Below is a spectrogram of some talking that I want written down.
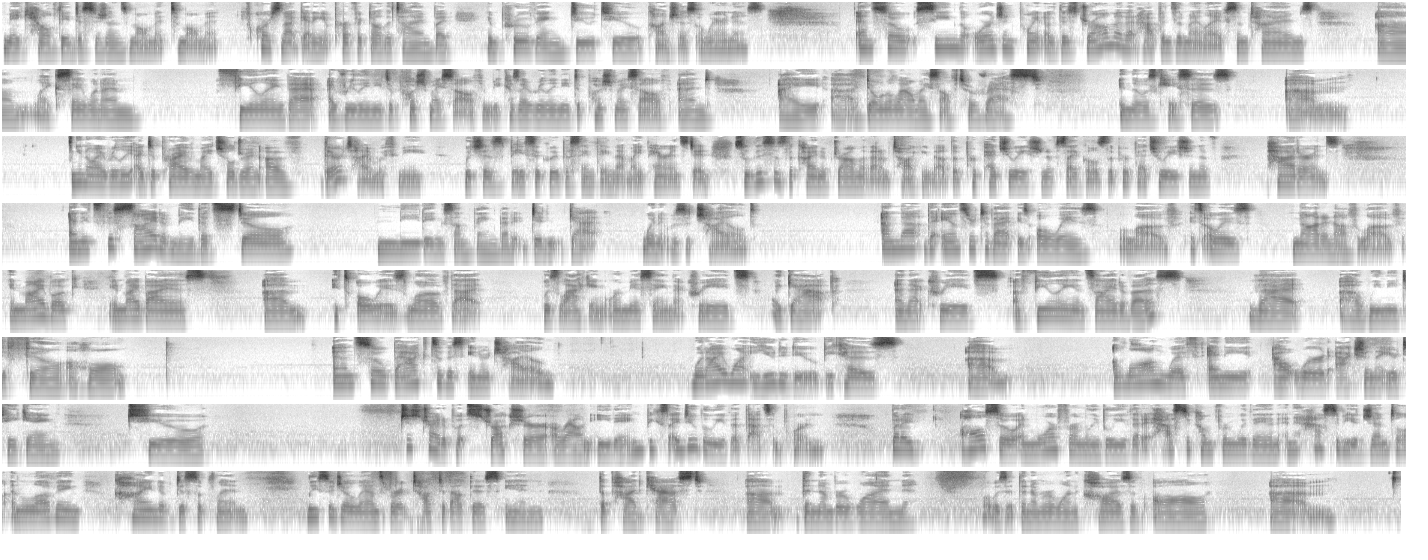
make healthy decisions moment to moment. Of course, not getting it perfect all the time, but improving due to conscious awareness. And so, seeing the origin point of this drama that happens in my life sometimes, um, like, say, when I'm feeling that I really need to push myself, and because I really need to push myself, and I uh, don't allow myself to rest in those cases, um, you know, I really I deprive my children of their time with me, which is basically the same thing that my parents did. So this is the kind of drama that I'm talking about, the perpetuation of cycles, the perpetuation of patterns. And it's this side of me that's still needing something that it didn't get when it was a child. And that the answer to that is always love. It's always not enough love. In my book, in my bias, um, it's always love that was lacking or missing that creates a gap and that creates a feeling inside of us that uh, we need to fill a hole. And so, back to this inner child, what I want you to do, because um, along with any outward action that you're taking to just try to put structure around eating because I do believe that that's important. But I also and more firmly believe that it has to come from within and it has to be a gentle and loving kind of discipline. Lisa-Jo Landsberg talked about this in the podcast. Um, the number one, what was it? The number one cause of all um,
